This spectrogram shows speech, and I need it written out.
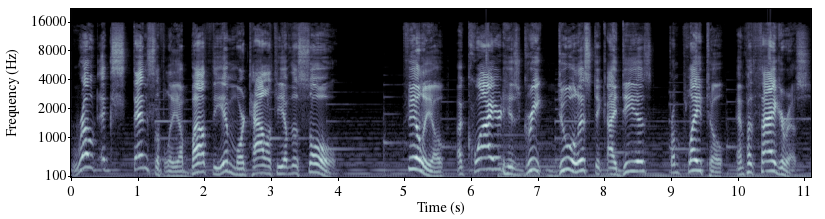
wrote extensively about the immortality of the soul. Philo acquired his Greek dualistic ideas from Plato and Pythagoras.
